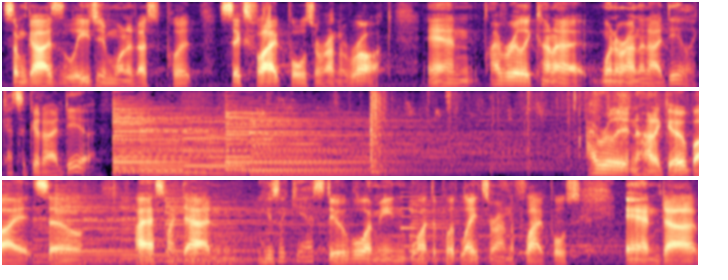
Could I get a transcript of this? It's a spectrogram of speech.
some guys, the Legion, wanted us to put six flagpoles around the rock. And I really kind of went around that idea like, that's a good idea. I really didn't know how to go by it, so I asked my dad, and he's like, yeah, it's doable. I mean, we'll have to put lights around the flagpoles. And uh,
